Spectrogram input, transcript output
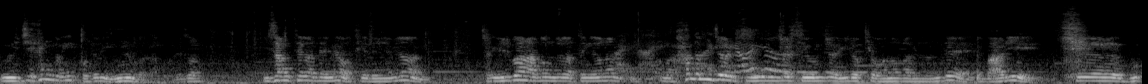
의지, 행동이 그대로 있는 거라고. 그래서 이 상태가 되면 어떻게 되냐면 자, 일반 아동들 같은 경우는 뭐 한음절, 두 음절, 세 음절 이렇게 언어가 되는데 말이 그 무-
